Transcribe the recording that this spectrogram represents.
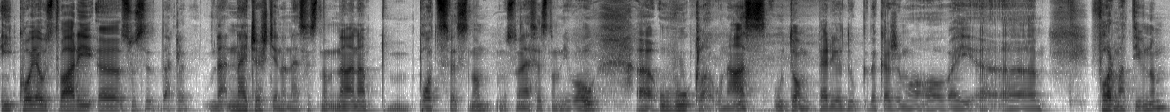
i koja u stvari uh, su se, dakle, na, najčešće na nesvesnom, na, na podsvesnom, odnosno nesvesnom nivou, uh, uvukla u nas u tom periodu, da kažemo, ovaj, uh, formativnom,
